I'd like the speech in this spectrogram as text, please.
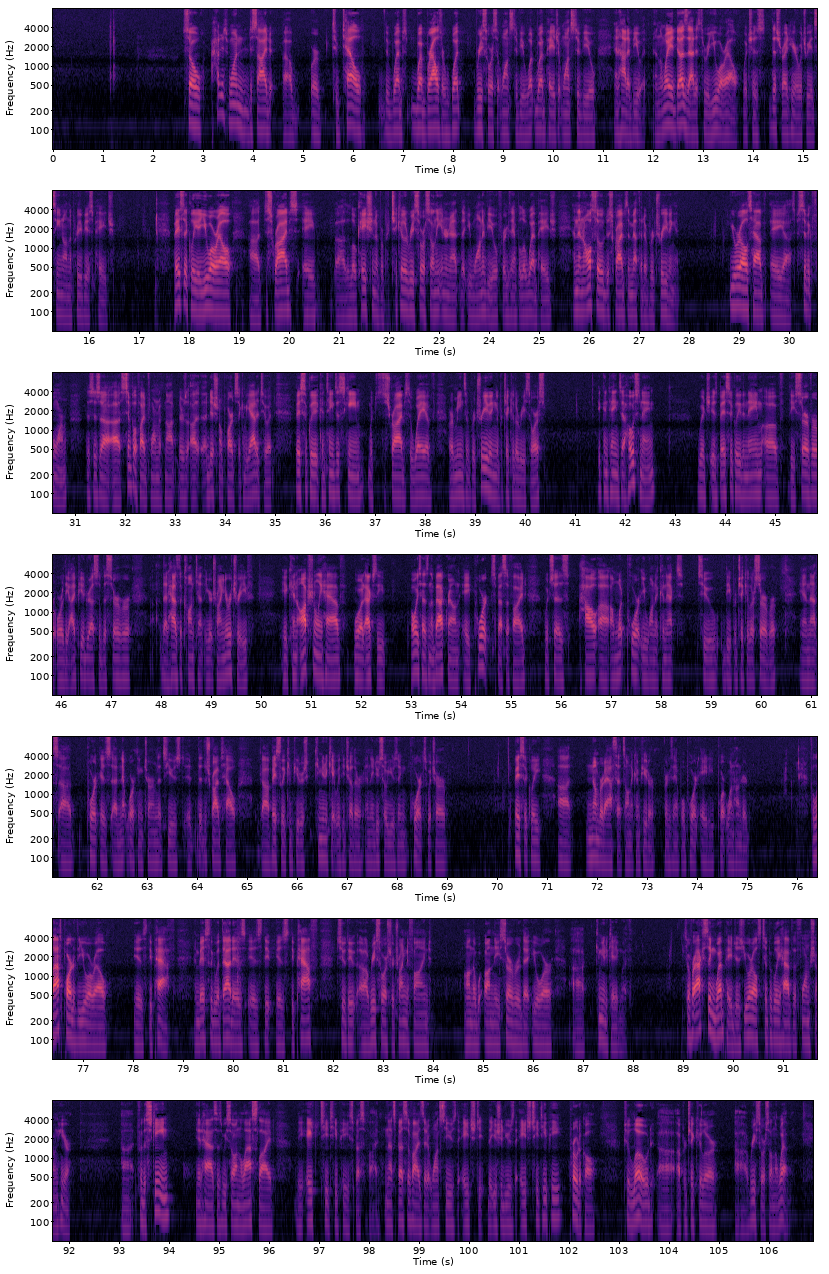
So how does one decide uh, or to tell the web, web browser what resource it wants to view, what web page it wants to view, and how to view it. And the way it does that is through a URL, which is this right here, which we had seen on the previous page. Basically, a URL uh, describes a, uh, the location of a particular resource on the internet that you want to view, for example, a web page, and then also describes the method of retrieving it. URLs have a uh, specific form this is a, a simplified form, if not, there's uh, additional parts that can be added to it. Basically, it contains a scheme which describes the way of or means of retrieving a particular resource. It contains a host name, which is basically the name of the server or the IP address of the server uh, that has the content that you're trying to retrieve. It can optionally have, well, it actually always has in the background a port specified, which says how uh, on what port you want to connect to the particular server and that's uh, port is a networking term that's used it, that describes how uh, basically computers communicate with each other, and they do so using ports, which are basically uh, numbered assets on a computer, for example, port 80, port 100. The last part of the URL is the path. And basically what that is, is the, is the path to the uh, resource you're trying to find on the, on the server that you're uh, communicating with. So for accessing web pages, URLs typically have the form shown here. Uh, for the scheme, it has, as we saw in the last slide, the HTTP specified. And that specifies that it wants to use the HT, that you should use the HTTP protocol to load uh, a particular uh, resource on the web.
